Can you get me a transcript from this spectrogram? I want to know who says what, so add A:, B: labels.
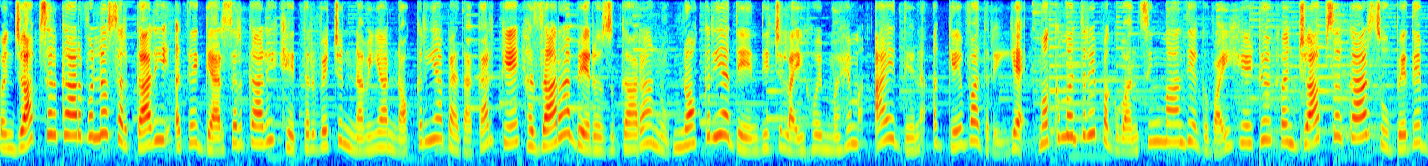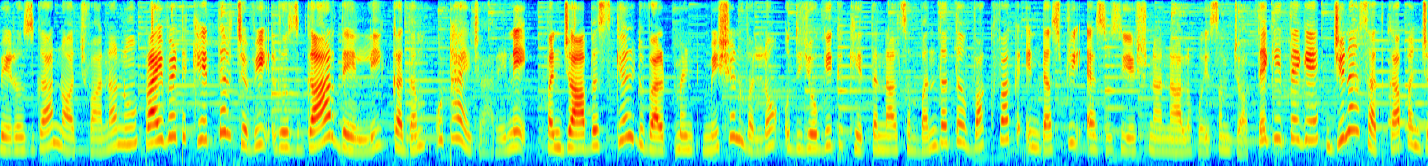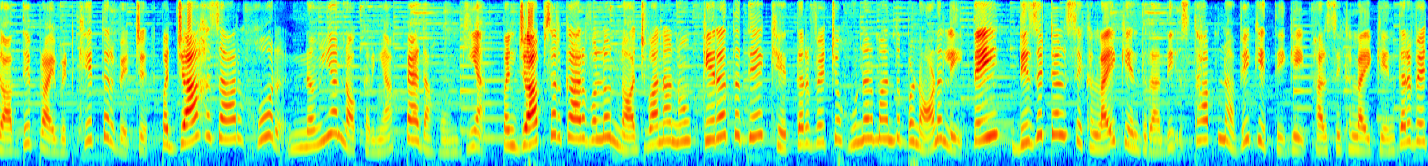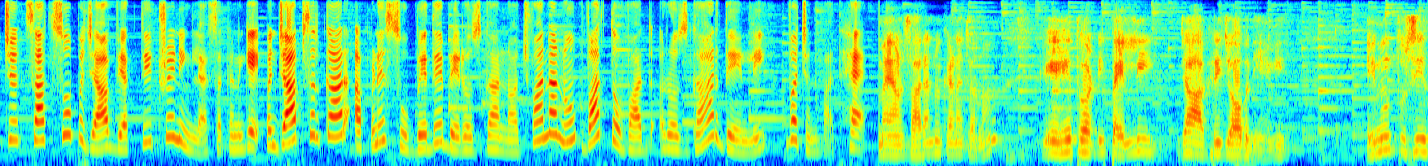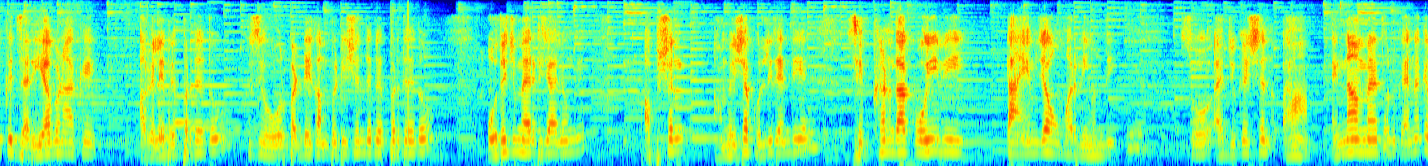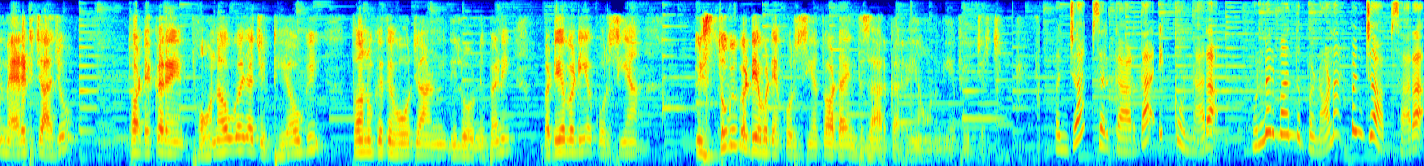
A: ਪੰਜਾਬ ਸਰਕਾਰ ਵੱਲੋਂ ਸਰਕਾਰੀ ਅਤੇ ਗੈਰ ਸਰਕਾਰੀ ਖੇਤਰ ਵਿੱਚ ਨਵੀਆਂ ਨੌਕਰੀਆਂ ਪੈਦਾ ਕਰਕੇ ਹਜ਼ਾਰਾਂ ਬੇਰੋਜ਼ਗਾਰਾਂ ਨੂੰ ਨੌਕਰੀਆਂ ਦੇਣ ਦੀ ਚਲਾਈ ਹੋਈ ਮੁਹਿੰਮ ਆਏ ਦਿਨ ਅੱਗੇ ਵਧ ਰਹੀ ਹੈ। ਮੁੱਖ ਮੰਤਰੀ ਭਗਵੰਤ ਸਿੰਘ ਮਾਨ ਦੀ ਅਗਵਾਈ ਹੇਠ ਪੰਜਾਬ ਸਰਕਾਰ ਸੂਬੇ ਦੇ ਬੇਰੋਜ਼ਗਾਰ ਨੌਜਵਾਨਾਂ ਨੂੰ ਪ੍ਰਾਈਵੇਟ ਖੇਤਰ 'ਚ ਵੀ ਰੁਜ਼ਗਾਰ ਦੇਣ ਲਈ ਕਦਮ ਉਠਾਏ ਜਾ ਰਹੇ ਨੇ। ਪੰਜਾਬ ਸਕਿੱਲ ਡਿਵੈਲਪਮੈਂਟ ਮਿਸ਼ਨ ਵੱਲੋਂ ਉਦਯੋਗਿਕ ਖੇਤਰ ਨਾਲ ਸੰਬੰਧਿਤ ਵੱਖ-ਵੱਖ ਇੰਡਸਟਰੀ ਐਸੋਸੀਏਸ਼ਨਾਂ ਨਾਲ ਹੋਏ ਸਮਝੌਤੇ ਕੀਤੇ ਗਏ, ਜਿਨ੍ਹਾਂ ਸਦਕਾ ਪੰਜਾਬ ਦੇ ਪ੍ਰਾਈਵੇਟ ਖੇਤਰ ਵਿੱਚ 50000 ਹੋਰ ਨਵੀਆਂ ਨੌਕਰੀਆਂ ਪੈਦਾ ਹੋਣਗੀਆਂ। ਪੰਜਾਬ ਸਰਕਾਰ ਵੱਲੋਂ ਨੌਜਵਾਨਾਂ ਨੂੰ ਕਿਰਤ ਦੇ ਖੇਤਰ ਵਿੱਚ ਹੁਨਰਮੰਦ ਬਣਾਉਣ ਲਈ 23 ਡਿਜੀਟਲ ਸਿਖਲਾਈ ਕੇਂਦਰਾਂ ਦੀ ਸਥਾਪਨਾ ਵੀ ਕੀਤੀ ਗਈ। ਹਰ ਸਿਖਲਾਈ ਕੇਂਦਰ ਵਿੱਚ 750 ਵਿਅਕਤੀ ਟ੍ਰੇਨਿੰਗ ਲੈ ਸਕਣਗੇ। ਪੰਜਾਬ ਸਰਕਾਰ ਆਪਣੇ ਸੂਬੇ ਦੇ ਬੇਰੋਜ਼ਗਾਰ ਨੌਜਵਾਨਾਂ ਨੂੰ ਵੱਧ ਤੋਂ ਵੱਧ ਰੋਜ਼ਗਾਰ ਦੇਣ ਲਈ ਵਚਨਬੱਧ ਹੈ।
B: ਮੈਂ ਹੁਣ ਸਾਰਿਆਂ ਨੂੰ ਕਹਿਣਾ ਚਾਹੁੰਦਾ ਕਿ ਇਹ ਤੁਹਾਡੀ ਪਹਿਲੀ ਜਾਂ ਆਖਰੀ ਜੌਬ ਨਹੀਂ ਹੈਗੀ। ਇਹਨੂੰ ਤੁਸੀਂ ਇੱਕ ਜ਼ਰੀਆ ਬਣਾ ਕੇ ਅਗਲੇ ਪੇਪਰ ਦੇ ਦਿਓ ਕਿਸੇ ਹੋਰ ਵੱਡੇ ਕੰਪੀਟੀਸ਼ਨ ਦੇ ਪੇਪਰ ਦੇ ਦਿਓ ਉਹਦੇ ਚ ਮੈਰਿਟ ਜਾ ਜਾਓਗੇ ਆਪਸ਼ਨ ਹਮੇਸ਼ਾ ਖੁੱਲੀ ਰਹਿੰਦੀ ਹੈ ਸਿੱਖਣ ਦਾ ਕੋਈ ਵੀ ਟਾਈਮ ਜਾਂ ਉਮਰ ਨਹੀਂ ਹੁੰਦੀ ਸੋ ਐਜੂਕੇਸ਼ਨ ਹਾਂ ਇੰਨਾ ਮੈਂ ਤੁਹਾਨੂੰ ਕਹਿਣਾ ਕਿ ਮੈਰਿਟ ਚ ਆ ਜਾਓ ਤੁਹਾਡੇ ਘਰੇ ਫੋਨ ਆਊਗਾ ਜਾਂ ਚਿੱਠੀ ਆਊਗੀ ਤੁਹਾਨੂੰ ਕਿਤੇ ਹੋਰ ਜਾਣ ਦੀ ਲੋੜ ਨਹੀਂ ਪੈਣੀ ਵੱਡੀਆਂ ਵੱਡੀਆਂ ਕੁਰਸੀਆਂ ਇਸ ਤੋਂ ਵੀ ਵੱਡੀਆਂ ਵੱਡੀਆਂ ਕੁਰਸੀਆਂ ਤੁਹਾਡਾ ਇੰਤਜ਼ਾਰ ਕਰ ਰਹੀਆਂ ਹੋਣਗੀਆਂ ਫਿਊਚਰ 'ਚ
A: ਪੰਜਾਬ ਸਰਕਾਰ ਦਾ ਇੱਕੋ ਨਾਰਾ ਹੁਨਰਮੰਦ ਬਣਾਉਣਾ ਪੰਜਾਬ ਸਾਰਾ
